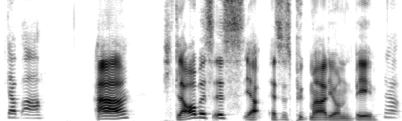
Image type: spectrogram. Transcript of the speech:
Ich glaube A. A. Ich glaube, es ist. Ja, es ist Pygmalion. B. Ja.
